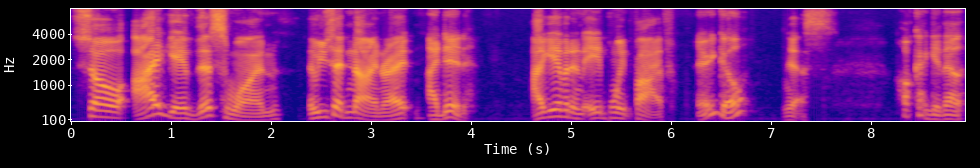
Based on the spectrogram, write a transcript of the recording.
so I gave this one. oh, You said nine, right? i did I gave it an eight point five. there you go Yes. Hawkeye get that.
